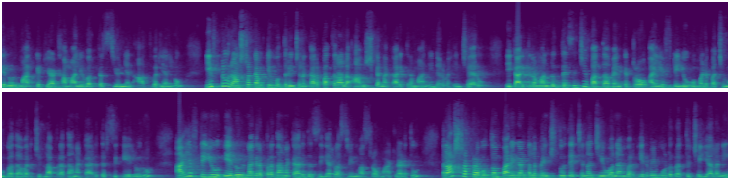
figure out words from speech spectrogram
ఏలూరు మార్కెట్ యార్డ్ హమాలీ వర్కర్స్ యూనియన్ ఆధ్వర్యంలో ఇఫ్టు రాష్ట్ర కమిటీ ముద్రించిన కరపత్రాల ఆవిష్కరణ కార్యక్రమాన్ని నిర్వహించారు ఈ కార్యక్రమాన్ని ఉద్దేశించి వద్ద వెంకట్రావు ఐఎఫ్టియు ఉమ్మడి పశ్చిమ గోదావరి జిల్లా ప్రధాన కార్యదర్శి ఏలూరు ఐఎఫ్టియు ఏలూరు నగర ప్రధాన కార్యదర్శి ఎర్ర శ్రీనివాసరావు మాట్లాడుతూ రాష్ట్ర ప్రభుత్వం పని గంటలు పెంచుతూ తెచ్చిన జీవో నంబర్ ఇరవై మూడు రద్దు చేయాలని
